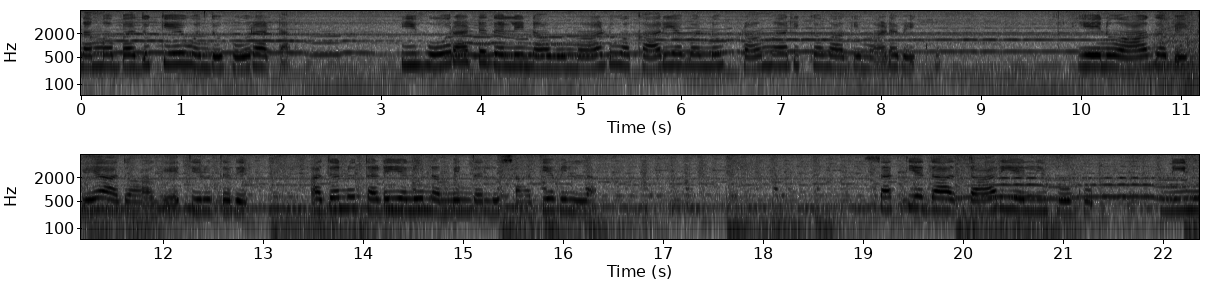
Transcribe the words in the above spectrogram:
ನಮ್ಮ ಬದುಕೇ ಒಂದು ಹೋರಾಟ. ಈ ಹೋರಾಟದಲ್ಲಿ ನಾವು ಮಾಡುವ ಕಾರ್ಯವನ್ನು ಪ್ರಾಮಾಣಿಕವಾಗಿ ಮಾಡಬೇಕು. ಏನು ಆಗಬೇಕೇ ಅದು ಹಾಗೇ ತಿರುತ್ತದೆ. ಅದನ್ನು ತಡೆಯಲು ನಮ್ಮಿಂದಲೂ ಸಾಧ್ಯವಿಲ್ಲ. ಸತ್ಯದ ದಾರಿಯಲ್ಲಿ ಹೋಗು. ನೀನು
